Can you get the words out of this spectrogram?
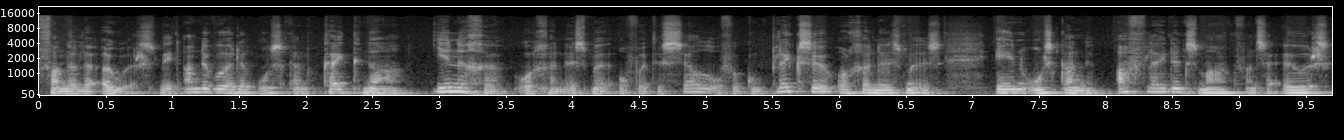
van hulle ouers. Met ander woorde, ons kan kyk na enige organisme of dit 'n sel of 'n komplekse organisme is en ons kan afleidings maak van sy ouers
